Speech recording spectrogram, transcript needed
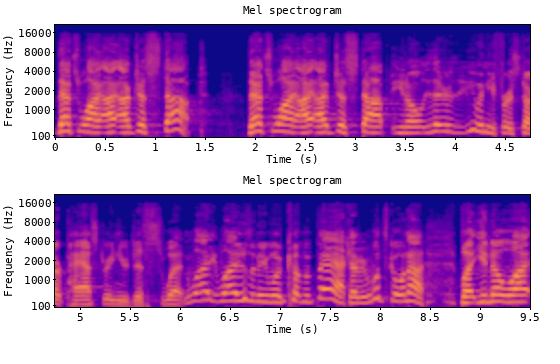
That's why I, have just stopped. That's why I, have just stopped. You know, when you first start pastoring, you're just sweating. Why, why isn't anyone coming back? I mean, what's going on? But you know what?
